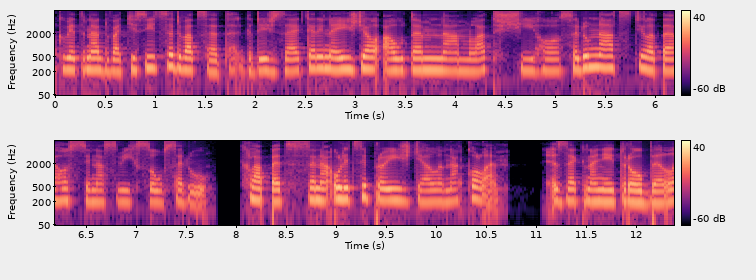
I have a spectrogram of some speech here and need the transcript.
května 2020, když Zékery najížděl autem na mladšího 17-letého syna svých sousedů. Chlapec se na ulici projížděl na kole. Zek na něj troubil,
